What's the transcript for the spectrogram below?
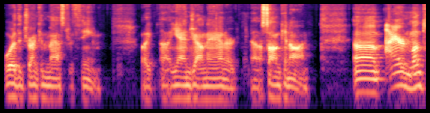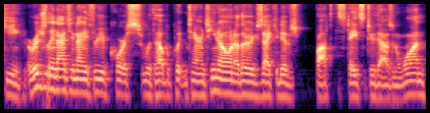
or the Drunken Master theme, like uh, Yan Xiaonan or uh, Song Kenan. Um, Iron Monkey, originally 1993, of course, with the help of Quentin Tarantino and other executives, brought to the States in 2001.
